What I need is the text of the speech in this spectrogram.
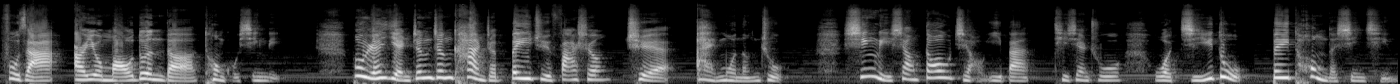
复杂而又矛盾的痛苦心理。不忍眼睁睁看着悲剧发生，却爱莫能助，心里像刀绞一般，体现出我极度悲痛的心情。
